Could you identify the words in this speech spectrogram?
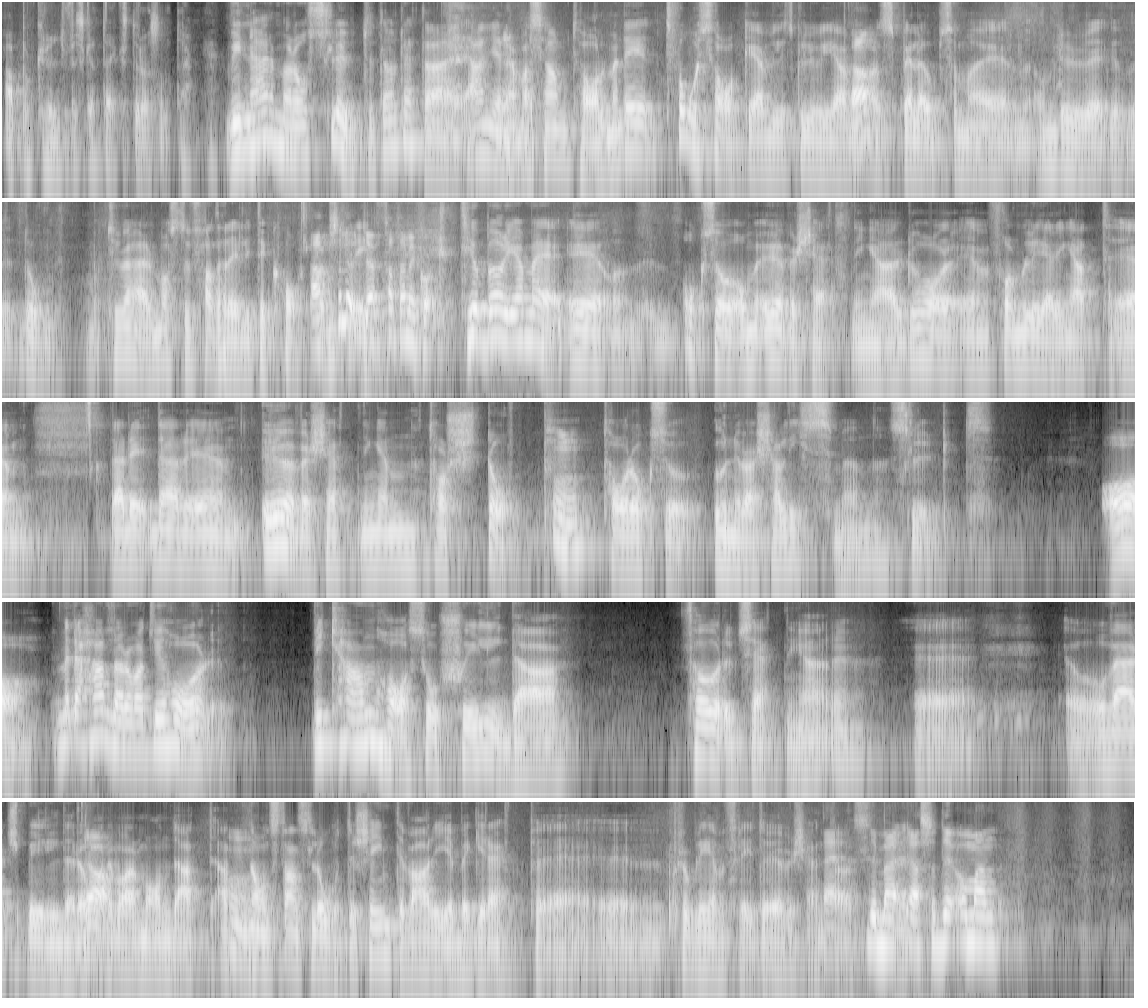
apokryfiska texter och sånt där. Vi närmar oss slutet av detta angenäma samtal men det är två saker jag skulle vilja ja. spela upp som eh, om du eh, då tyvärr måste fatta dig lite kort. Absolut, jag fattar mig kort. Till att börja med eh, också om översättningar. Du har en formulering att eh, där, det, där eh, översättningen tar stopp mm. tar också universalismen slut. Oh. Men det handlar om att vi har vi kan ha så skilda förutsättningar eh, och världsbilder och ja. vad det var måndag. Att, att mm. någonstans låter sig inte varje begrepp eh, problemfritt översättas. Nej, det, alltså det, om man,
